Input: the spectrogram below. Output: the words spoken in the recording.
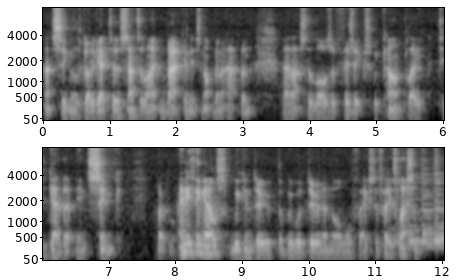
that signal's got to get to the satellite and back, and it's not going to happen. Uh, that's the laws of physics. We can't play together in sync. But anything else we can do that we would do in a normal face-to-face -face lesson.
